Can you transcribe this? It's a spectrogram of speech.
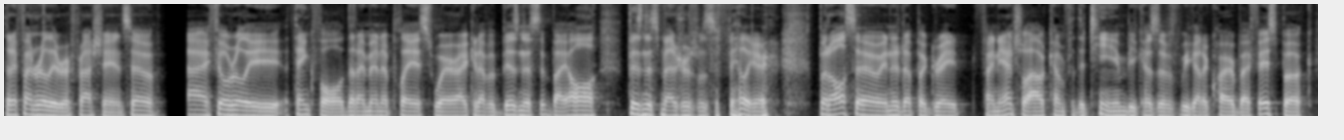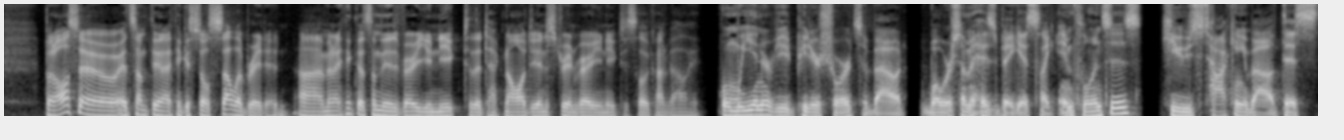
that I find really refreshing. So I feel really thankful that I'm in a place where I could have a business that, by all business measures, was a failure, but also ended up a great financial outcome for the team because of we got acquired by Facebook. But also, it's something I think is still celebrated, um, and I think that's something that's very unique to the technology industry and very unique to Silicon Valley. When we interviewed Peter Schwartz about what were some of his biggest like influences, he was talking about this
